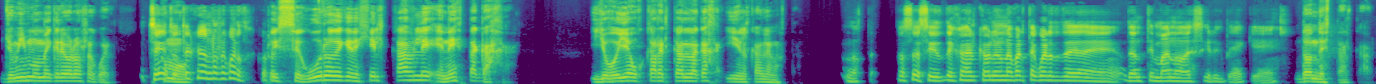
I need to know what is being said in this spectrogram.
Yo mismo me creo los recuerdos. Sí, ¿Cómo? tú te creas los recuerdos, Estoy correcto. seguro de que dejé el cable en esta caja. Y yo voy a buscar el cable en la caja y el cable no está. No está. Entonces, si dejas el cable en una parte, acuérdate de, de antemano decirte que. ¿Dónde está el cable?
